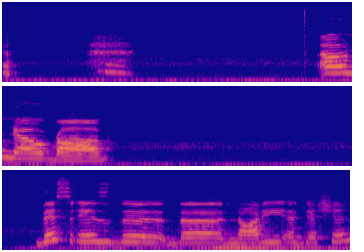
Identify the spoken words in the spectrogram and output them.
oh no, Rob. This is the the naughty edition.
